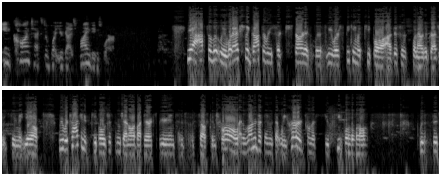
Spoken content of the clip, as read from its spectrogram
in context of what your guys' findings were. Yeah, absolutely. What actually got the research started was we were speaking with people, uh, this was when I was a graduate student at Yale, we were talking to people just in general about their experiences with self-control, and one of the things that we heard from a few people was this,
